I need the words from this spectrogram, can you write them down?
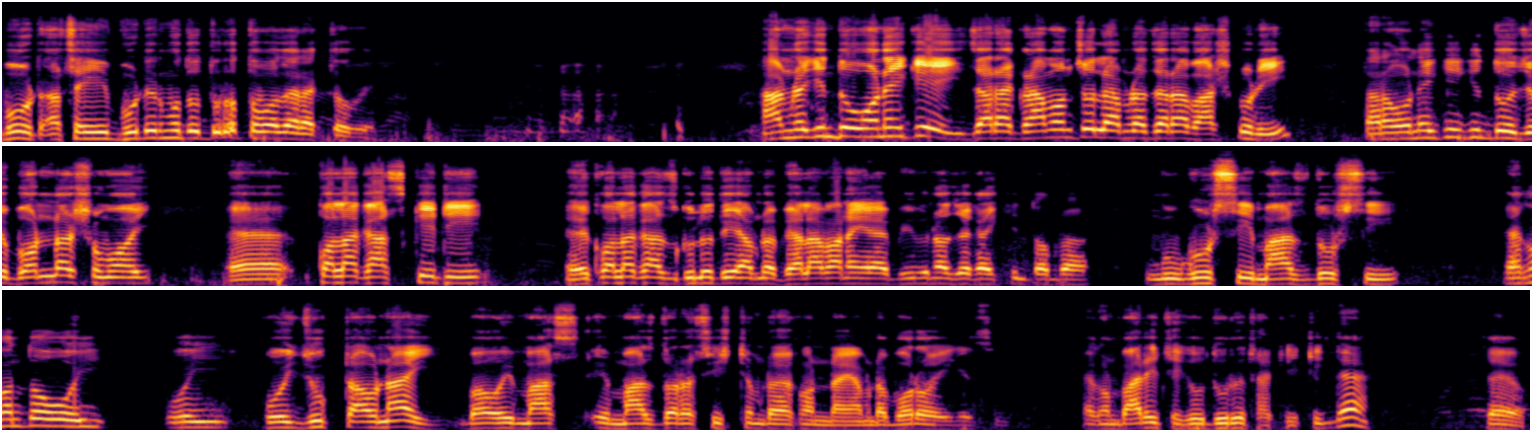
বুট। আচ্ছা এই বুটের মধ্যে দূরত্ব বজায় রাখতে হবে। আমরা কিন্তু অনেকেই, যারা গ্রাম অঞ্চলে আমরা যারা বাস করি তারা অনেকেই কিন্তু যে বন্যার সময় কলা গাছ কেটে কলা গাছগুলো দিয়ে আমরা ভেলা বানাই বিভিন্ন জায়গায় কিন্তু আমরা ঘুরছি, মাছ ধরছি। এখন তো ওই ওই ওই যুগটাও নাই, বা ওই মাছ মাছ ধরার সিস্টেমটা এখন নাই, আমরা বড় হয়ে গেছি। এখন বাড়ি থেকেও দূরে থাকি, ঠিক না? হোক।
